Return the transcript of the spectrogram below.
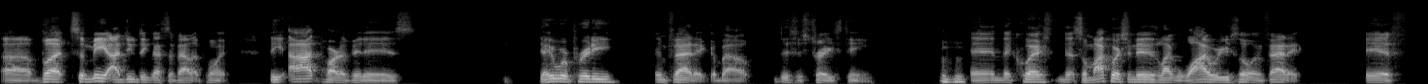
Uh, but to me, I do think that's a valid point. The odd part of it is they were pretty emphatic about this is Trey's team. Mhm. And the question, so my question is like, why were you so emphatic if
